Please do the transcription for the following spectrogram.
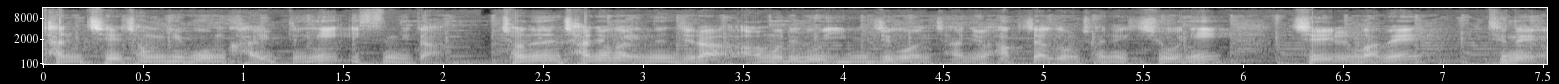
단체 정기보험 가입 등이 있습니다. 저는 자녀가 있는지라 아무래도 임직원 자녀 학자금 전액 지원이 제일 마음에 드네요.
